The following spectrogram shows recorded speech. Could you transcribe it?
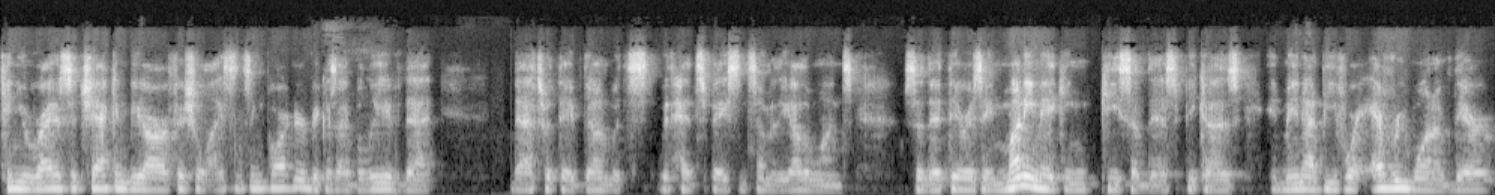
Can you write us a check and be our official licensing partner?" Because I believe that that's what they've done with with Headspace and some of the other ones so that there is a money making piece of this because it may not be for every one of their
